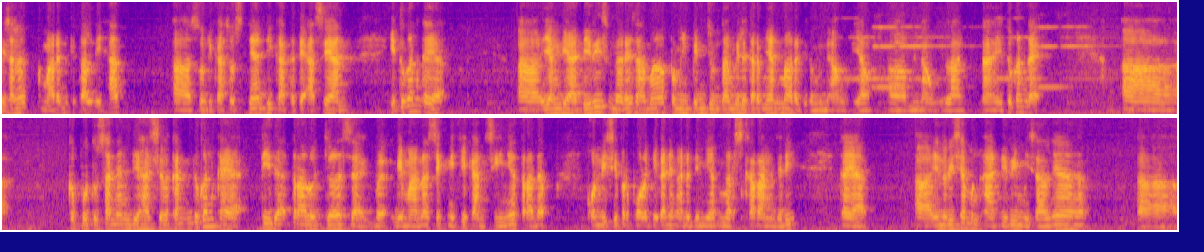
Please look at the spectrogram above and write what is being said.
Misalnya kemarin kita lihat uh, studi kasusnya di KTT ASEAN itu kan kayak uh, yang dihadiri sebenarnya sama pemimpin junta militer Myanmar gitu Min Aung uh, Aung Hlaing. Nah itu kan kayak uh, keputusan yang dihasilkan itu kan kayak tidak terlalu jelas ya bagaimana signifikansinya terhadap kondisi perpolitikan yang ada di Myanmar sekarang. Jadi kayak uh, Indonesia menghadiri misalnya uh,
